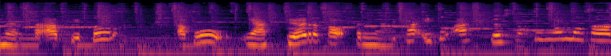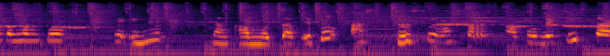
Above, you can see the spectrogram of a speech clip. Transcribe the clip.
Nah saat itu aku nyadar kalau ternyata itu Asdos aku ngomong sama temanku eh ini yang kamu chat itu asdos semester satu deh kita.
